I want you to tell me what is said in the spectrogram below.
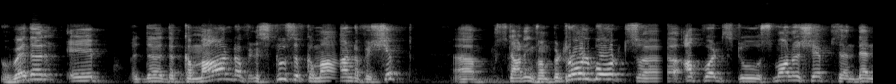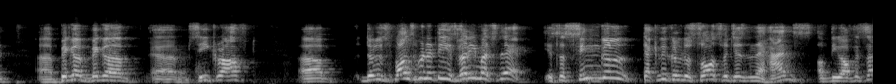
whether a the, the command of exclusive command of a ship, starting from patrol boats uh, upwards to smaller ships and then uh, bigger, bigger um, sea craft. Uh, the responsibility is very much there. It's a single technical resource which is in the hands of the officer,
